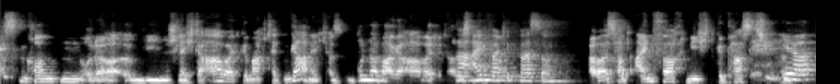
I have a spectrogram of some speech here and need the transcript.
leisten konnten oder irgendwie eine schlechte Arbeit gemacht hätten. Gar nicht. Also wunderbar gearbeitet. Alles war einfach die Passung. Aber es hat einfach nicht gepasst. Ja.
